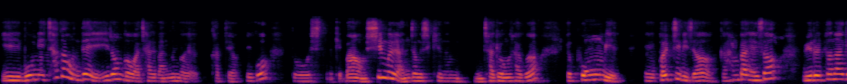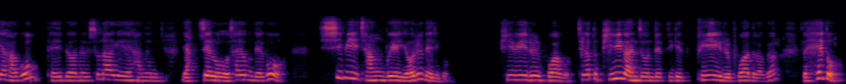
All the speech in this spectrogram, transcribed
이 몸이 차가운데 이런 거와 잘 맞는 것 같아요. 그리고 또 이렇게 마음, 심을 안정시키는 작용을 하고요. 봉밀, 예, 벌집이죠. 그러니까 한방에서 위를 편하게 하고 대변을 순하게 하는 약재로 사용되고 십이장부에 열을 내리고 비위를 보하고 제가 또 비위가 안 좋은데 이게 비위를 보하더라고요. 그래서 해독,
